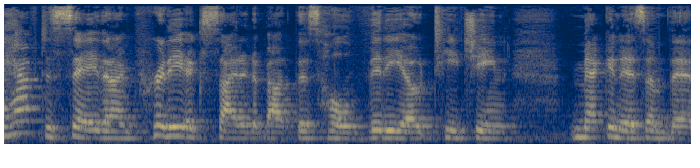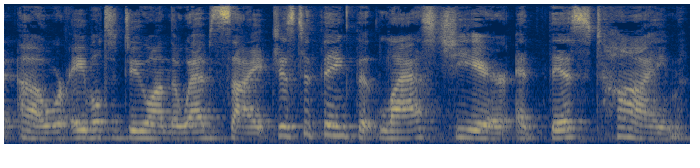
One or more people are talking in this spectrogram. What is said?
I have to say that I'm pretty excited about this whole video teaching mechanism that uh, we're able to do on the website. Just to think that last year at this time,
